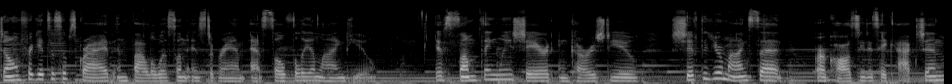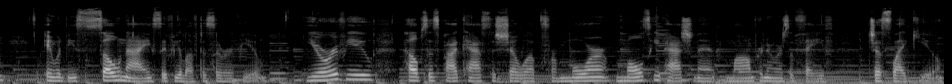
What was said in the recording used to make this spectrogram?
Don't forget to subscribe and follow us on Instagram at Soulfully Aligned You. If something we shared encouraged you, shifted your mindset, or caused you to take action, it would be so nice if you left us a review. Your review helps this podcast to show up for more multi passionate mompreneurs of faith just like you.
